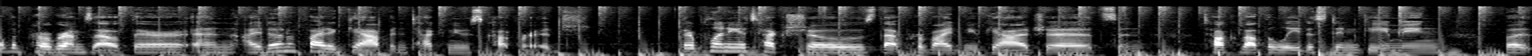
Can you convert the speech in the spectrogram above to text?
All the programs out there and identified a gap in tech news coverage. There are plenty of tech shows that provide new gadgets and talk about the latest in gaming, but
